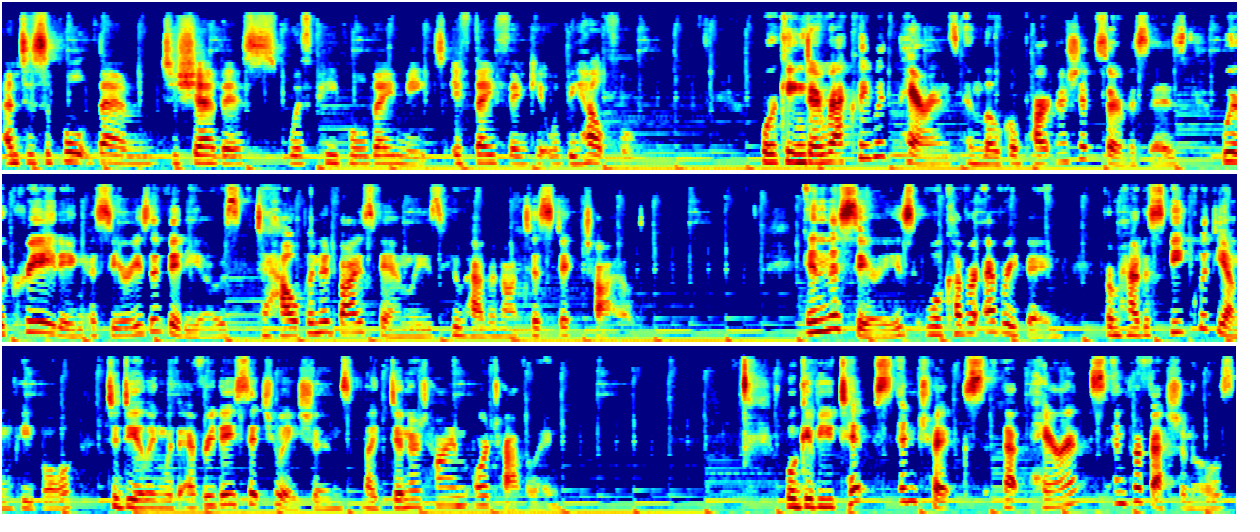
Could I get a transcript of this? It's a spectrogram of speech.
and to support them to share this with people they meet if they think it would be helpful. Working directly with parents and local partnership services, we're creating a series of videos to help and advise families who have an autistic child. In this series, we'll cover everything from how to speak with young people to dealing with everyday situations like dinner time or traveling. We'll give you tips and tricks that parents and professionals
